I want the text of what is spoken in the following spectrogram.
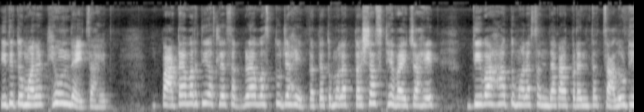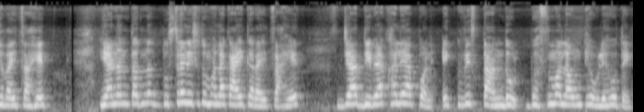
तिथे तुम्हाला ठेवून द्यायचं आहेत. पाटावरती असलेल्या सगळ्या वस्तू ज्या आहेत तर त्या तुम्हाला तशाच ठेवायच्या आहेत. दिवा हा तुम्हाला संध्याकाळपर्यंत चालू ठेवायचा आहे. यानंतरनं दुसऱ्या दिवशी तुम्हाला काय करायचं आहे? ज्या दिव्याखाली आपण एकवीस तांदूळ भस्म लावून ठेवले होते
